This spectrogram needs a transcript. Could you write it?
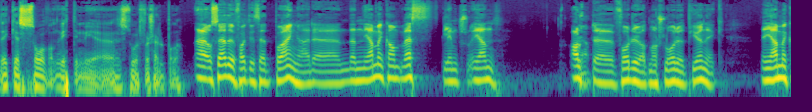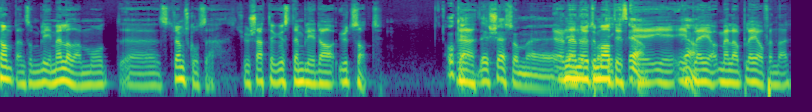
det er ikke så vanvittig mye stor forskjell på det. Nei, og så er det jo faktisk et poeng her. Eh, Den hjemmekamp Hvis Glimt igjen Alt ja. fordrer jo at man slår ut Pjønik. Den hjemmekampen som blir mellom dem mot uh, Strømsgodset 26.8, den blir da utsatt. Ok, eh, det skjer som uh, Den automatiske automatisk Ja. i, i, Ja. play, mellom playoffen der.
